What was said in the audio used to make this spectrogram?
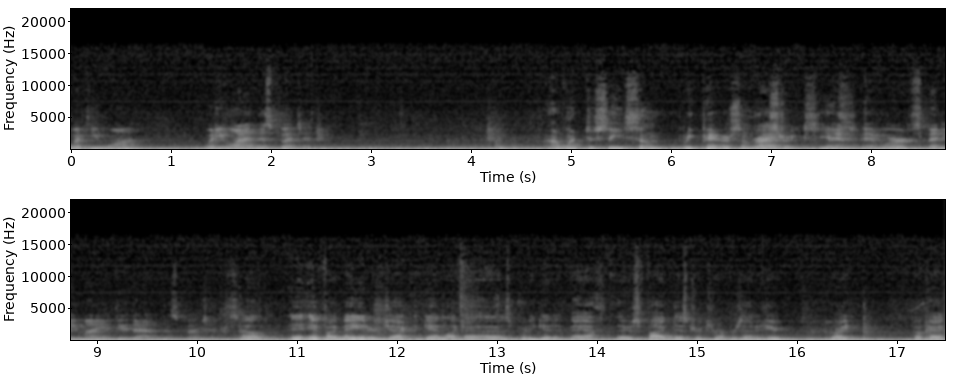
what do you want? What do you want in this budget? I want to see some repairs on the Right. streets, yes. And, and we're spending money to do that in this budget, so. Well, i- if I may interject, again, like I, I was pretty good at math, there's five districts represented here, Mhm. right? Okay,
